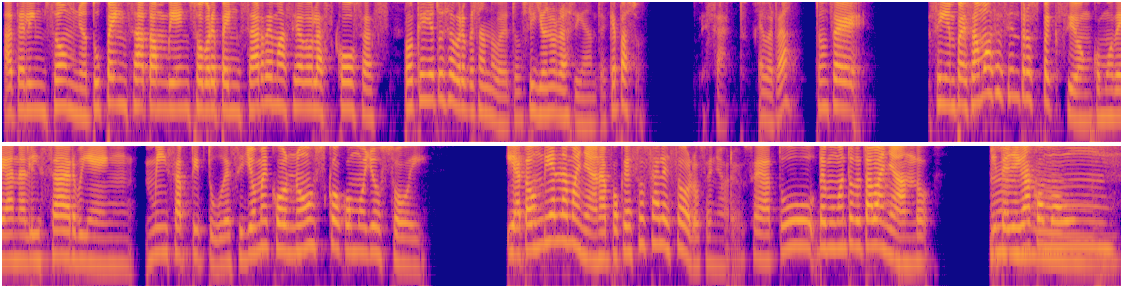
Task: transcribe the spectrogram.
Hasta el insomnio. Tú pensas también sobrepensar demasiado las cosas. ¿Por qué yo estoy sobrepensando esto? Si yo no lo hacía antes. ¿Qué pasó? Exacto. Es verdad. Entonces, si empezamos a hacer esa introspección, como de analizar bien mis aptitudes, si yo me conozco como yo soy, y hasta un día en la mañana, porque eso sale solo, señores. O sea, tú de momento te estás bañando y te llega como un,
